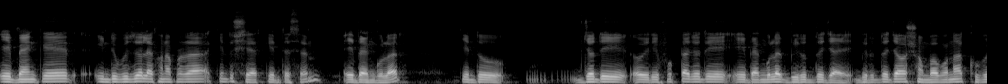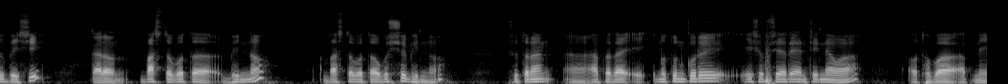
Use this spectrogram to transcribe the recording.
এই ব্যাংকের ইন্ডিভিজুয়াল এখন আপনারা কিন্তু শেয়ার কিনতেছেন, এই ব্যাংকগুলার। কিন্তু যদি ওই রিপোর্টটা যদি এই ব্যাংকগুলোর বিরুদ্ধে যায়, বিরুদ্ধে যাওয়ার সম্ভাবনা খুবই বেশি, কারণ বাস্তবতা ভিন্ন, বাস্তবতা অবশ্যই ভিন্ন। সুতরাং আপনারা নতুন করে এইসব শেয়ারে এন্ট্রি নেওয়া অথবা আপনি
